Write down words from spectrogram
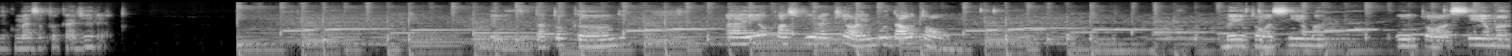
Ele começa a tocar direto. Beleza, tá tocando. Aí eu posso vir aqui, ó, e mudar o tom meio tom acima, um tom acima,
